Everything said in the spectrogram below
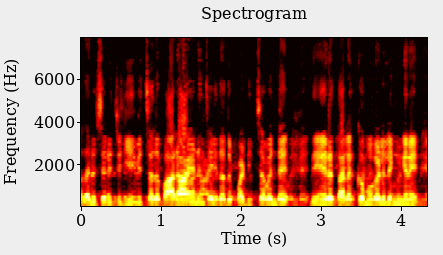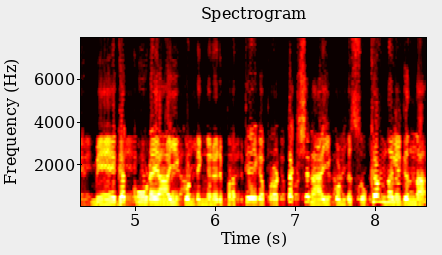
അതനുസരിച്ച് ജീവിച്ചത് പാരായണം ചെയ്തത് പഠിച്ചവന്റെ നേരെ തലക്ക് മുകളിൽ ഇങ്ങനെ മേഘക്കൂടയായിക്കൊണ്ട് ഇങ്ങനെ ഒരു പ്രത്യേക പ്രൊട്ടക്ഷൻ ആയിക്കൊണ്ട് സുഖം നൽകുന്ന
